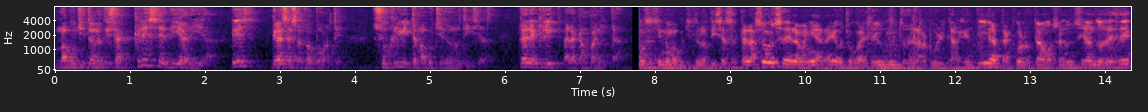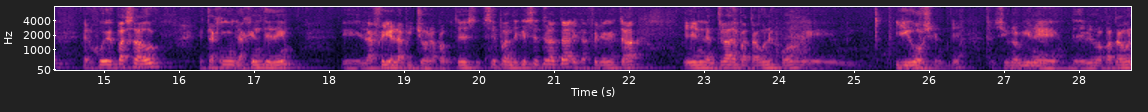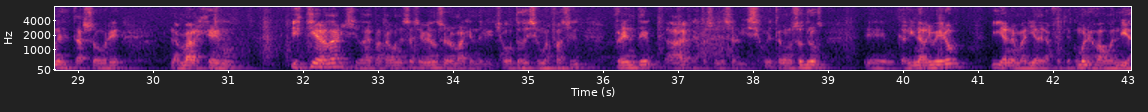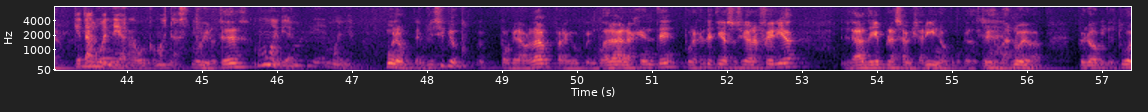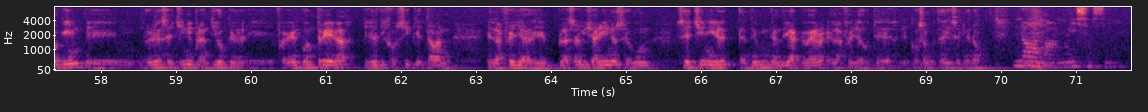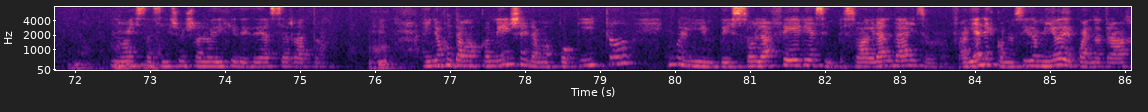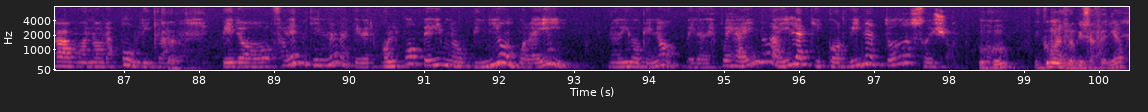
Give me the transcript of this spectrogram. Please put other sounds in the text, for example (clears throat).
Mapuchito Noticias crece día a día. Es gracias a tu aporte. Suscríbete a Mapuchito Noticias. Dale click a la campanita. Estamos haciendo Mapuchito Noticias hasta las 11 de la mañana, ¿eh? 8.41 minutos en la República Argentina. Cual lo estábamos anunciando desde el jueves pasado. Está aquí la gente de eh, la Feria La Pichona. Para que ustedes sepan de qué se trata, es la feria que está en la entrada de Patagones por eh, Irigoyen. ¿eh? Si uno viene desde Viedma Patagones, está sobre la margen izquierda y si va de Patagones hacia Viedma, sobre la margen derecha. Otros dicen más fácil, frente a la estación de servicio. Está con nosotros eh, Karina Rivero y Ana María de la Fuente. ¿Cómo les va? Buen día. ¿Qué tal? Buen día, Raúl. ¿Cómo estás? Muy bien, ¿ustedes? Muy bien, muy bien. Bueno, en principio, porque la verdad, para que encuadrar a la gente, por la gente tiene asociada a la feria la de Plaza Villarino, como que la de ustedes es más nueva. Pero estuvo aquí, eh, Lorena Cecchini planteó que eh, Fabián Contreras, que él dijo sí que estaban en la feria de Plaza Villarino, según Cecchini, él también tendría que ver en la feria de ustedes, eh, cosa que ustedes dicen que no. No, no, no es así. No. No es así, yo ya lo dije desde hace rato. Ahí nos juntamos con ella, éramos poquito, y bueno, y empezó la feria, se empezó a agrandar, y Fabián es conocido mío de cuando trabajábamos en obras públicas, Claro. Pero Fabián no tiene nada que ver, o le puedo pedir una opinión por ahí, no digo que no, pero después ahí no, ahí la que coordina todo soy yo. Ujú. ¿Y cómo nació aquella feria?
